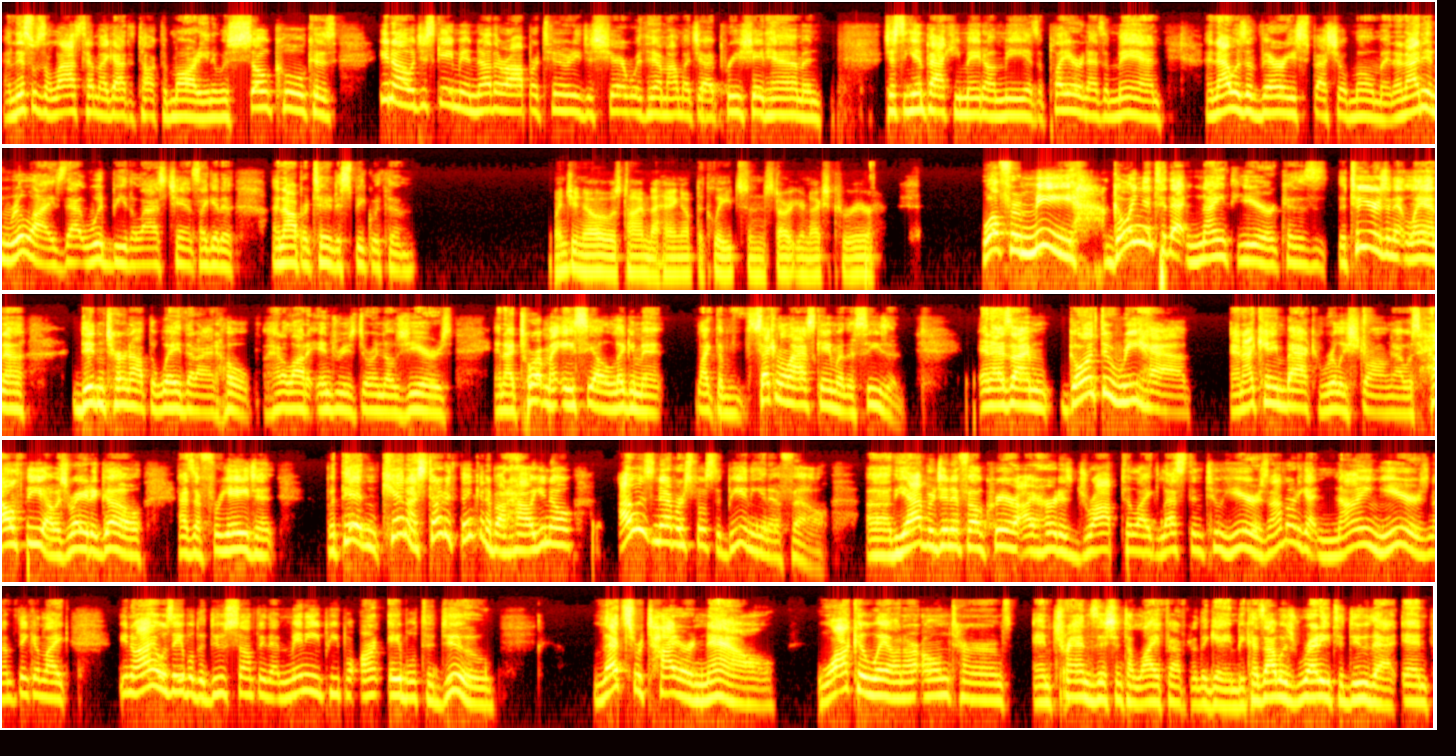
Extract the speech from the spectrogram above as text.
And this was the last time I got to talk to Marty. And it was so cool because, you know, it just gave me another opportunity to share with him how much I appreciate him and just the impact he made on me as a player and as a man. And that was a very special moment. And I didn't realize that would be the last chance I get a, an opportunity to speak with him. When did you know it was time to hang up the cleats and start your next career? Well, for me, going into that ninth year, because the two years in Atlanta didn't turn out the way that I had hoped. I had a lot of injuries during those years, and I tore up my ACL ligament like the second to last game of the season. And as I'm going through rehab, and I came back really strong. I was healthy. I was ready to go as a free agent. But then, Ken, I started thinking about how, you know, I was never supposed to be in the NFL. Uh, the average NFL career I heard has dropped to like less than two years, and I've already got nine years. And I'm thinking, like, you know, I was able to do something that many people aren't able to do. Let's retire now, walk away on our own terms, and transition to life after the game because I was ready to do that. And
